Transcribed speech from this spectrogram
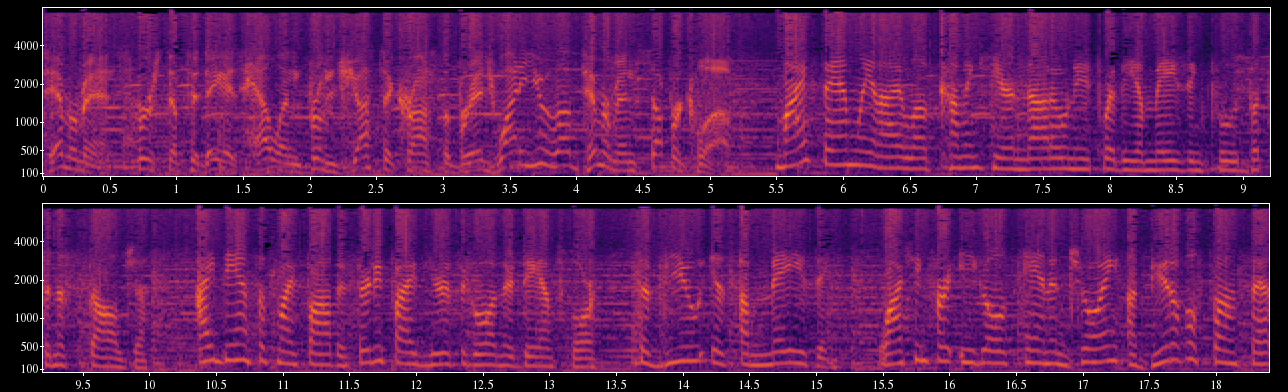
Timmermans. First up today is Helen from just across the bridge. Why do you love Timmermans Supper Club? My family and I love coming here not only for the amazing food, but the nostalgia. I danced with my father 35 years ago on their dance floor. The view is amazing. Watching for eagles and enjoying a beautiful sunset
